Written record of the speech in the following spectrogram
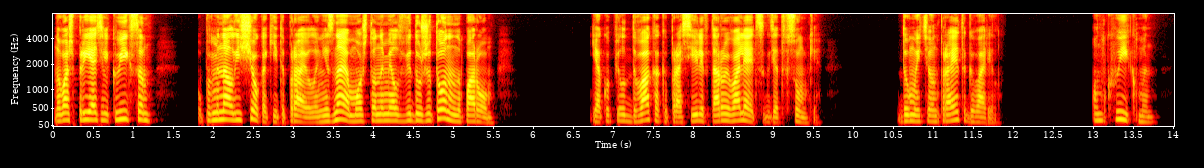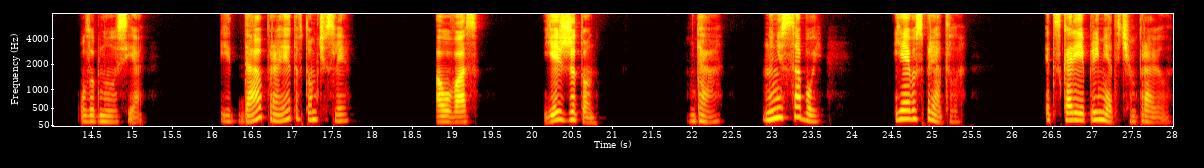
Но ваш приятель Квиксон упоминал еще какие-то правила. Не знаю, может, он имел в виду жетоны на паром — я купил два, как и просили, второй валяется где-то в сумке. Думаете, он про это говорил? Он Квикман, улыбнулась я. И да, про это в том числе. А у вас есть жетон? Да, но не с собой. Я его спрятала. Это скорее примета, чем правило.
